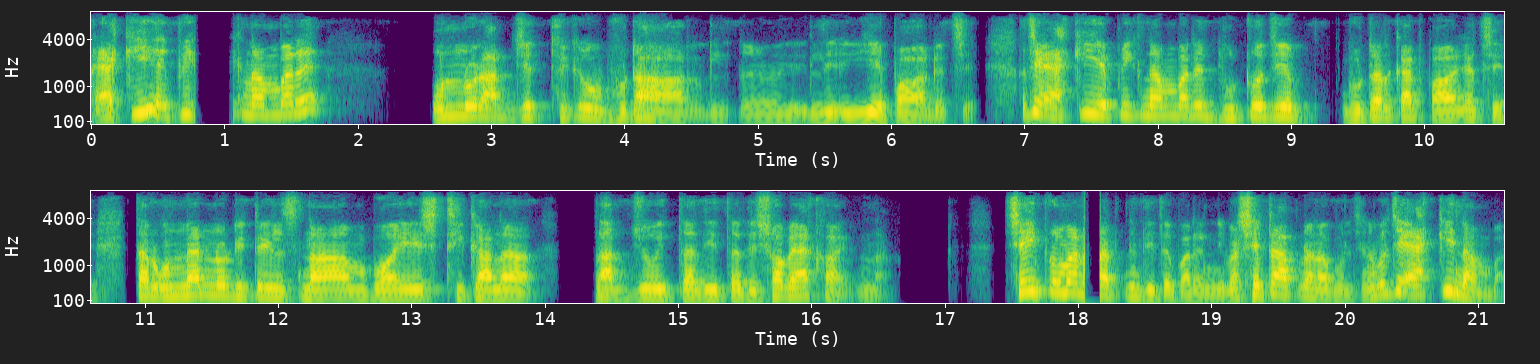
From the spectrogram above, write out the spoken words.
একই এপিক নাম্বারে অন্য রাজ্যের থেকেও ভোটার ইয়ে পাওয়া গেছে। আচ্ছা একই এপিক নাম্বারে দুটো যে ভোটার কার্ড পাওয়া গেছে, তার অন্যান্য ডিটেলস নাম, বয়স, ঠিকানা, রাজ্য ইত্যাদি ইত্যাদি, সব এক হয়? না। সেই প্রমাণ আপনি দিতে পারেননি বা সেটা আপনারা বলছেন। বলছে একই নাম্বার।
